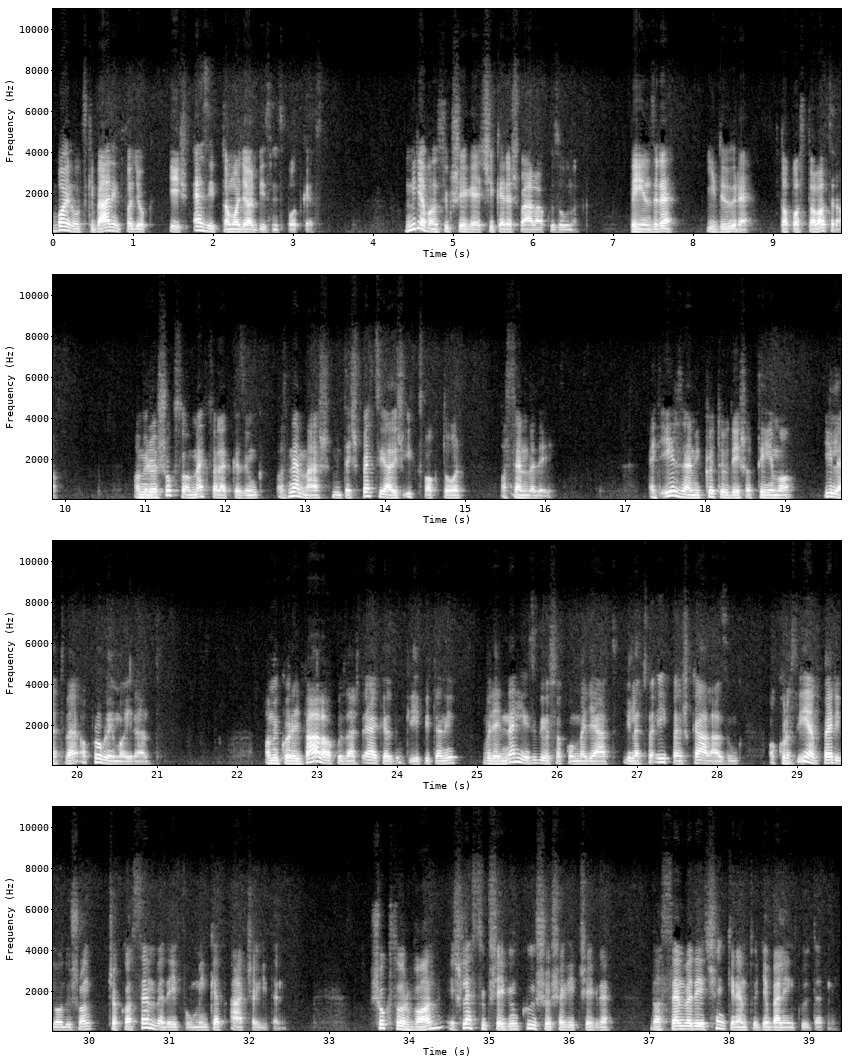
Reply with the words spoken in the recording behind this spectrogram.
Bajnócki Bálint vagyok, és ez itt a Magyar Business Podcast. Mire van szüksége egy sikeres vállalkozónak? Pénzre? Időre? Tapasztalatra? Amiről sokszor megfeledkezünk, az nem más, mint egy speciális X-faktor, a szenvedély. Egy érzelmi kötődés a téma, illetve a probléma iránt. Amikor egy vállalkozást elkezdünk építeni, vagy egy nehéz időszakon megy át, illetve éppen skálázunk, akkor az ilyen perióduson csak a szenvedély fog minket átsegíteni. Sokszor van és lesz szükségünk külső segítségre, de a szenvedélyt senki nem tudja belénk ültetni.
